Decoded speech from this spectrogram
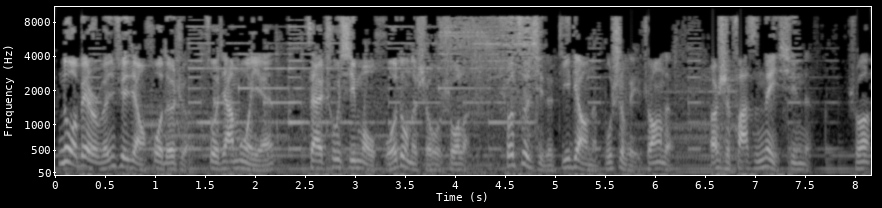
诺贝尔文学奖获得者作家莫言在出席某活动的时候说了，说自己的低调呢不是伪装的，而是发自内心的。说，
